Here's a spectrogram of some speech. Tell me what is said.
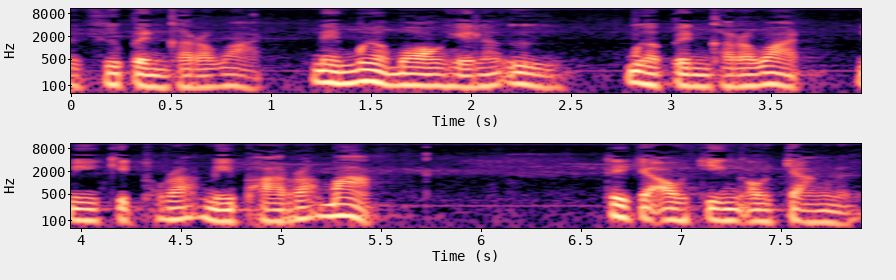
ก็คือเป็นฆราวาส ในเมื่อมองเห็นแล้วเออเมื่อเป็นฆราวาสมีกิจธุระมีภาระมาก ที่จะเอาจริงเอาจังเนี่ย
